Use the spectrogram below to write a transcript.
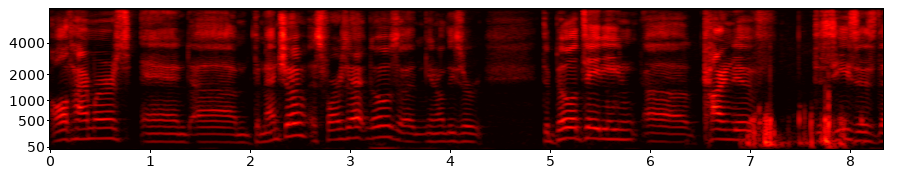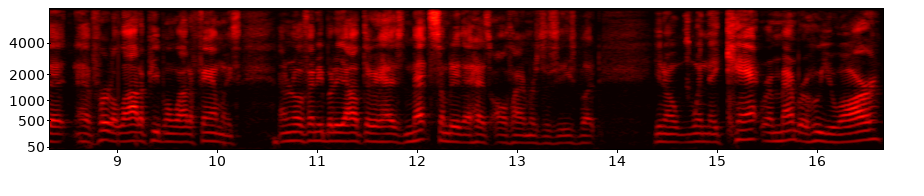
Alzheimer's and um, dementia. As far as that goes, uh, you know these are debilitating uh, cognitive diseases that have hurt a lot of people, a lot of families. I don't know if anybody out there has met somebody that has Alzheimer's disease, but you know when they can't remember who you are,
